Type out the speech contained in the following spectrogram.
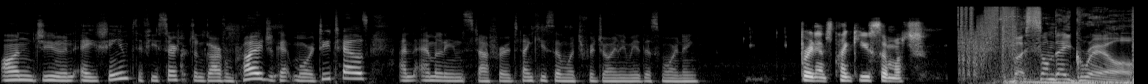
on June 18th. If you search Dungarvan Pride, you'll get more details. And Emmeline Stafford, thank you so much for joining me this morning. Brilliant. Thank you so much. The Sunday Grill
